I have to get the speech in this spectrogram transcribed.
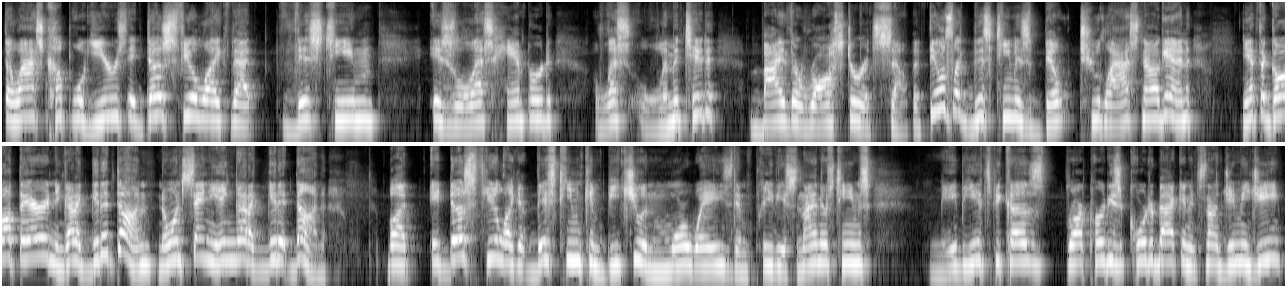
the last couple years, it does feel like that this team is less hampered, less limited by the roster itself. It feels like this team is built to last. Now, again, you have to go out there and you got to get it done. No one's saying you ain't got to get it done. But it does feel like this team can beat you in more ways than previous Niners teams, Maybe it's because Brock Purdy's a quarterback and it's not Jimmy G.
